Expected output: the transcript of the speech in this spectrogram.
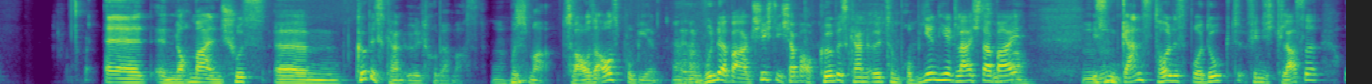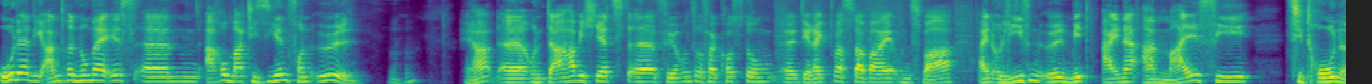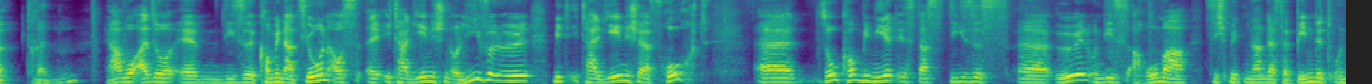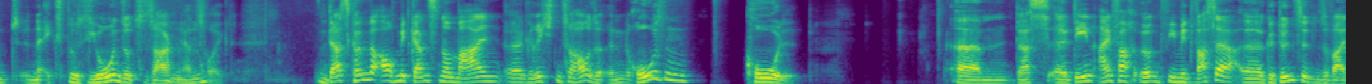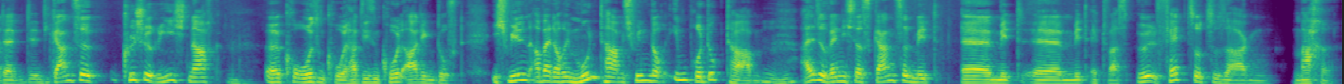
äh, nochmal einen Schuss ähm, Kürbiskernöl drüber machst. Mhm. Muss man zu Hause ausprobieren. Eine wunderbare Geschichte. Ich habe auch Kürbiskernöl zum Probieren hier gleich dabei. Mhm. Ist ein ganz tolles Produkt, finde ich klasse. Oder die andere Nummer ist ähm, Aromatisieren von Ölen. Mhm. Ja, äh, und da habe ich jetzt äh, für unsere Verkostung äh, direkt was dabei und zwar ein Olivenöl mit einer Amalfi Zitrone drin. Mhm. Ja, wo also ähm, diese Kombination aus äh, italienischem Olivenöl mit italienischer Frucht äh, so kombiniert ist, dass dieses äh, Öl und dieses Aroma sich miteinander verbindet und eine Explosion sozusagen mhm. erzeugt. Und das können wir auch mit ganz normalen äh, Gerichten zu Hause. Ein Rosen Kohl. Ähm, dass äh, den einfach irgendwie mit Wasser äh, gedünstet und so weiter. Die, die ganze Küche riecht nach äh, Rosenkohl, hat diesen kohlartigen Duft. Ich will ihn aber doch im Mund haben, ich will ihn doch im Produkt haben. Mhm. Also wenn ich das Ganze mit, äh, mit, äh, mit etwas Öl, Fett sozusagen mache,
